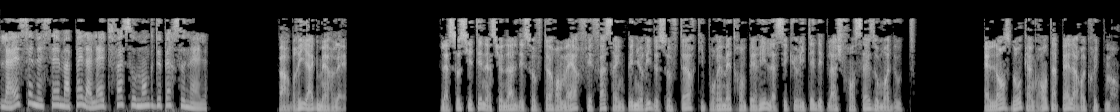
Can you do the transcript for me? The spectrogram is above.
la SNSM appelle à l'aide face au manque de personnel. Par Briag Merlet. La Société nationale des sauveteurs en mer fait face à une pénurie de sauveteurs qui pourrait mettre en péril la sécurité des plages françaises au mois d'août. Elle lance donc un grand appel à recrutement.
